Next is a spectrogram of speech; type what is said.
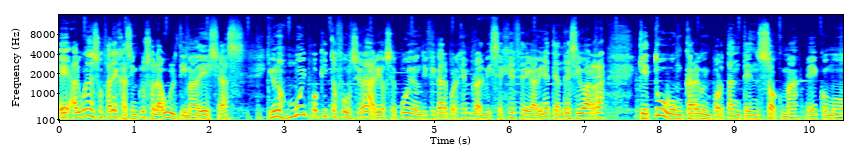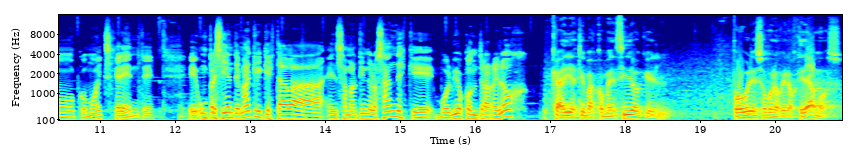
eh, algunas de sus parejas, incluso la última de ellas, y unos muy poquitos funcionarios. Se puede identificar, por ejemplo, al vicejefe de gabinete Andrés Ibarra, que tuvo un cargo importante en SOCMA eh, como, como ex gerente. Eh, un presidente Macri que estaba en San Martín de los Andes, que volvió contrarreloj. Cada día estoy más convencido que el pobre somos los que nos quedamos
